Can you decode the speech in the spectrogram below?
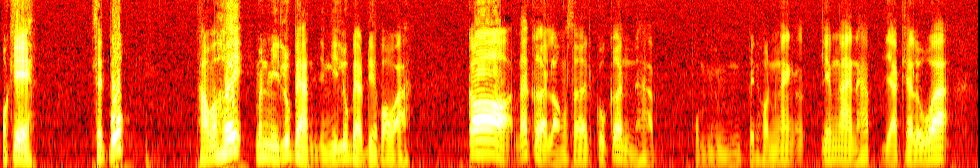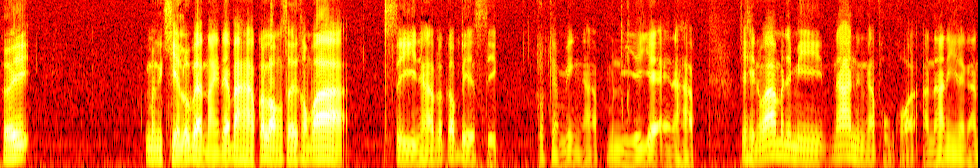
โอเค เสร็จปุ๊บ ถามว่าเฮ้ย มันมีรูปแบบอย่างนี้รูปแบบเดียวเปล่าวะ ก็ถ้าเกิดลองเซิร์ช Google นะครับ ผมเป็นคนง่ายเรียบง่ายนะครับ อยากจะรู้ว่า เฮ้ย มันเขียนรูปแบบไหนได้บ้างครับ ก็ลองเซิร์ชคำว่า C นะครับ แล้วก็ Basic Programming นะครับ มันมีเยอะแยะนะครับ จะเห็นว่ามันจะมีหน้าหนึ่งครับ ผมขออันหน้านี้แล้วกัน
